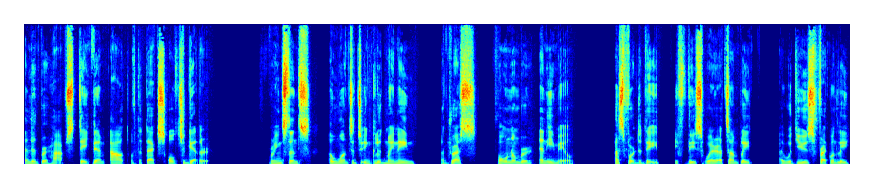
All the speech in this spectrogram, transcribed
and then perhaps take them out of the text altogether. For instance, I wanted to include my name, address, phone number, and email. As for the date, if this were a template I would use frequently,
